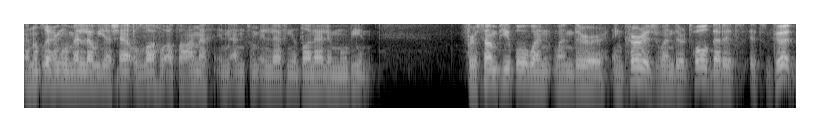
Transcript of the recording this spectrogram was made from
أَنُطْعِمُ مَنْ لَوْ يَشَاءُ اللَّهُ أَطْعَمَهُ إِنْ أَنْتُمْ إِلَّا فِي ضَلَالٍ مُبِينٍ For some people, when, when they're encouraged, when they're told that it's, it's good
